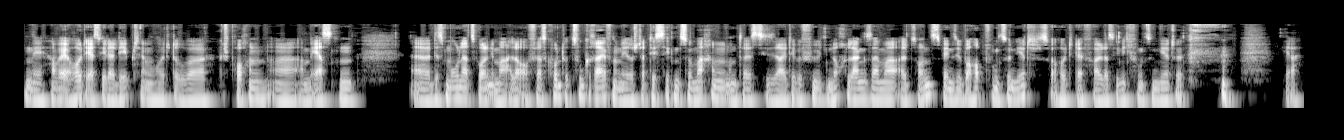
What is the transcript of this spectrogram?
Nee, haben wir ja heute erst wieder erlebt, wir haben heute darüber gesprochen. Äh, am ersten äh, des Monats wollen immer alle auf das Konto zugreifen, um ihre Statistiken zu machen. Und da ist die Seite gefühlt noch langsamer als sonst, wenn sie überhaupt funktioniert. Das war heute der Fall, dass sie nicht funktionierte. ja.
